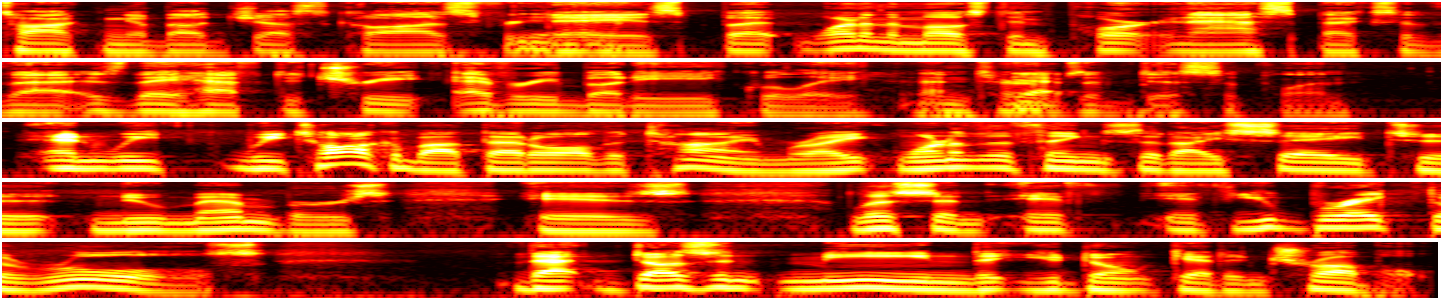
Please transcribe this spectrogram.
talking about just cause for days, but one of the most important aspects of that is they have to treat everybody equally in terms of discipline. and we we talk about that all the time right one of the things that i say to new members is listen if if you break the rules that doesn't mean that you don't get in trouble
